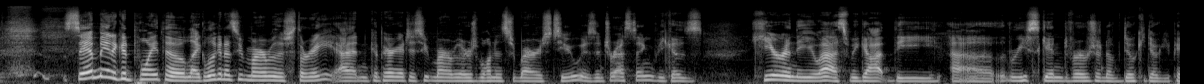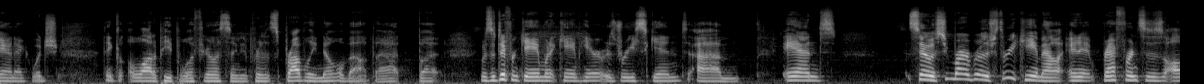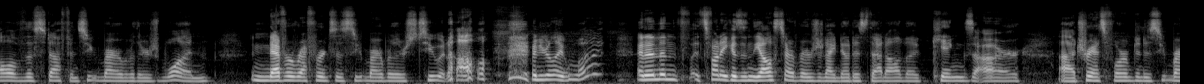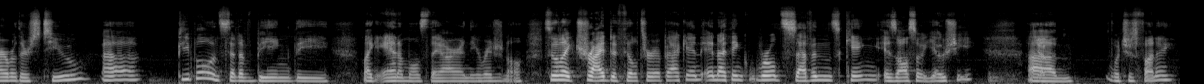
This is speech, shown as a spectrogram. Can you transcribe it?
Sam made a good point though. Like looking at Super Mario Brothers three and comparing it to Super Mario Brothers one and Super Mario Brothers two is interesting because here in the U.S. we got the uh, reskinned version of Doki Doki Panic, which I think a lot of people, if you're listening to this, probably know about that. But it was a different game when it came here. It was reskinned, um, and so Super Mario Brothers 3 came out and it references all of the stuff in Super Mario Brothers 1 never references Super Mario Brothers 2 at all. and you're like, "What?" And then, then it's funny cuz in the All-Star version I noticed that all the kings are uh, transformed into Super Mario Brothers 2 uh, people instead of being the like animals they are in the original. So like tried to filter it back in and I think World 7's king is also Yoshi. Um, which is funny.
